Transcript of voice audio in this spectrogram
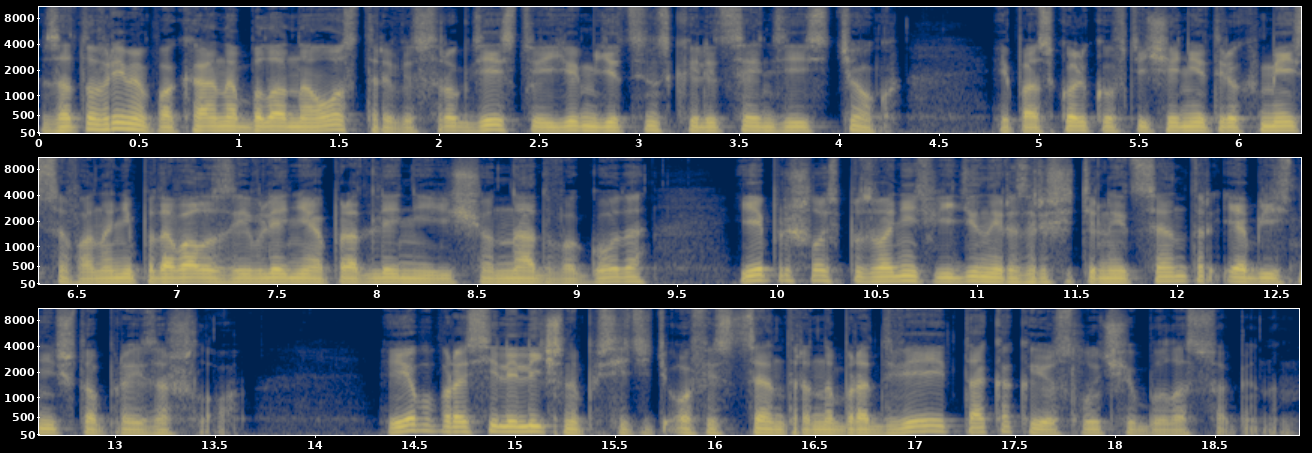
За то время, пока она была на острове, срок действия ее медицинской лицензии истек, и поскольку в течение трех месяцев она не подавала заявление о продлении еще на два года — Ей пришлось позвонить в единый разрешительный центр и объяснить, что произошло. Ее попросили лично посетить офис центра на Бродвее, так как ее случай был особенным.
